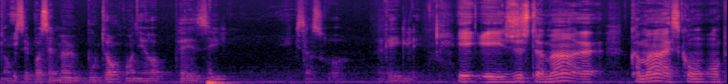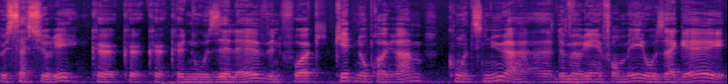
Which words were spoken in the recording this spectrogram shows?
Donc, c'est pas seulement un bouton qu'on ira peser et que ça sera réglé. Et, justement, euh, comment est-ce qu'on peut s'assurer que, que, que, nos élèves, une fois qu'ils quittent nos programmes, continuent à, demeurer informés aux aguets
